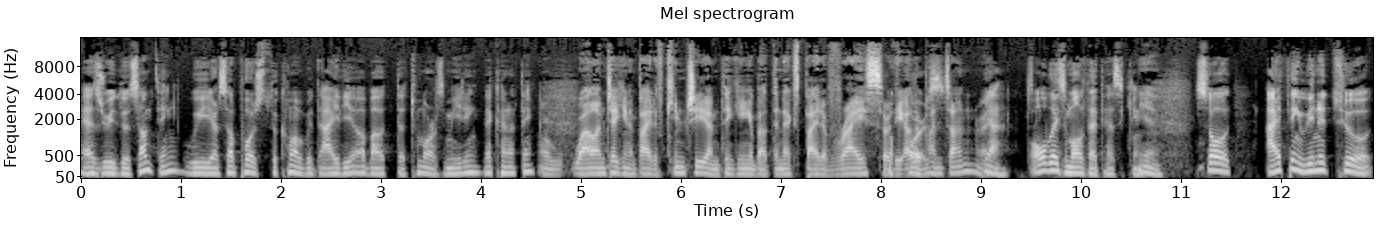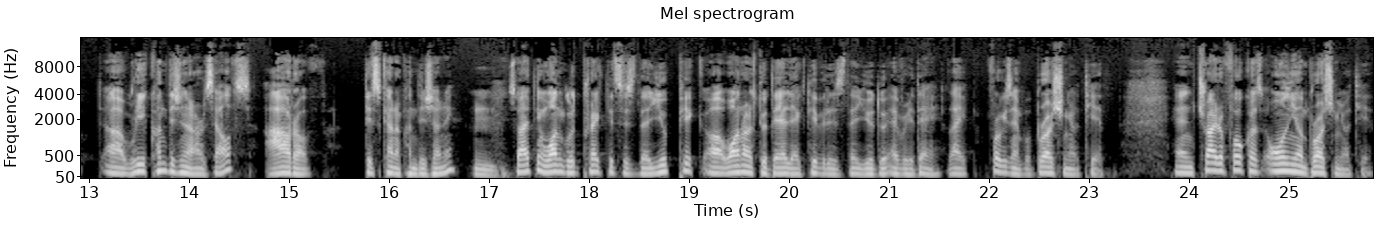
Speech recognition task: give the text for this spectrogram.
As we do something, we are supposed to come up with the idea about the tomorrow's meeting, that kind of thing. Or while I'm taking a bite of kimchi, I'm thinking about the next bite of rice or Of the other course. panchan, right? Yeah, always multitasking. Yeah. So I think we need to uh, recondition ourselves out of this kind of conditioning. Hmm. So I think one good practice is that you pick uh, one or two daily activities that you do every day, like for example, brushing your teeth, and try to focus only on brushing your teeth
